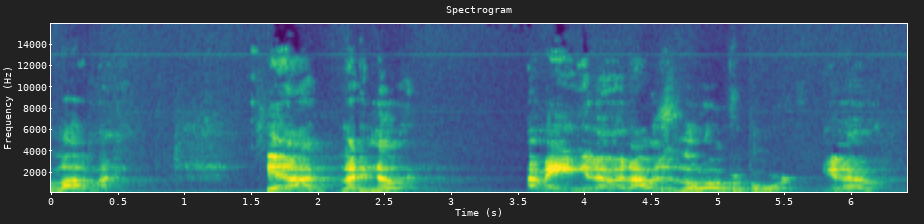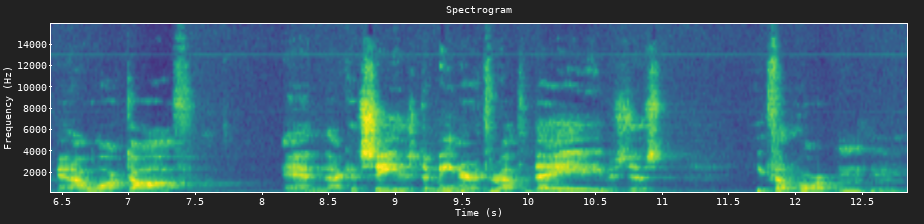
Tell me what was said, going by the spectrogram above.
a lot of money, and I let him know it. I mean, you know, and I was a little overboard, you know, and I walked off, and I could see his demeanor throughout the day. He was just, he felt horrible. Mm-hmm.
